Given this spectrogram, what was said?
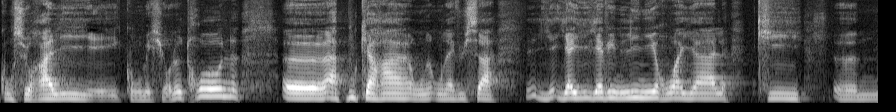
qu'on se rallie et qu'on met sur le trône. Euh, à Boukhara, on, a vu ça, il y, avait une lignée royale qui euh,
